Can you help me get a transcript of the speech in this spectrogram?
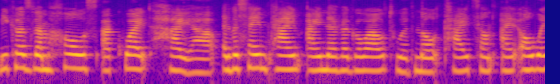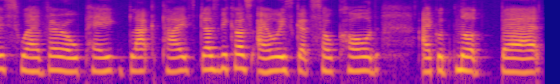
because them holes are quite high up. At the same time, I never go out with no tights on. I always wear very opaque black tights just because I always get so cold. I could not bear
